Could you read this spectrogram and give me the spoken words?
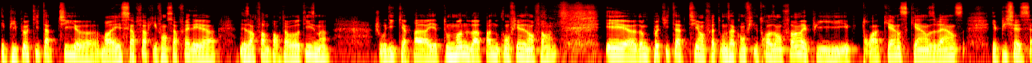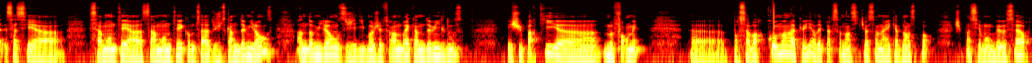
Et puis petit à petit, les surfeurs qui font surfer des, des enfants porteurs d'autisme, je vous dis qu'il y a pas, tout le monde ne va pas nous confier des enfants. Hein. Et euh, donc petit à petit, en fait, on nous a confié trois enfants, et puis trois, 15, 15, 20, et puis ça, ça, euh, ça, a monté, euh, ça a monté comme ça jusqu'en 2011. En 2011, j'ai dit, bon, je vais faire un break en 2012, et je suis parti me former. Pour savoir comment accueillir des personnes en situation handicap dans le sport. J'ai passé mon BE Surf,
